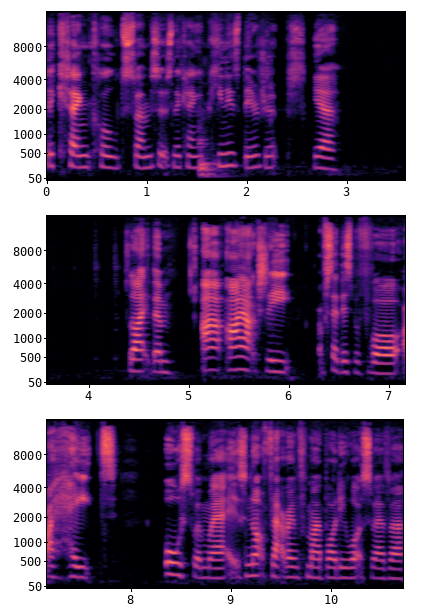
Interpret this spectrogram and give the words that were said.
the crinkled swimsuits and the crinkled bikinis, they're dupes. Yeah. Like them. I, I actually, I've said this before, I hate all swimwear. It's not flattering for my body whatsoever.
